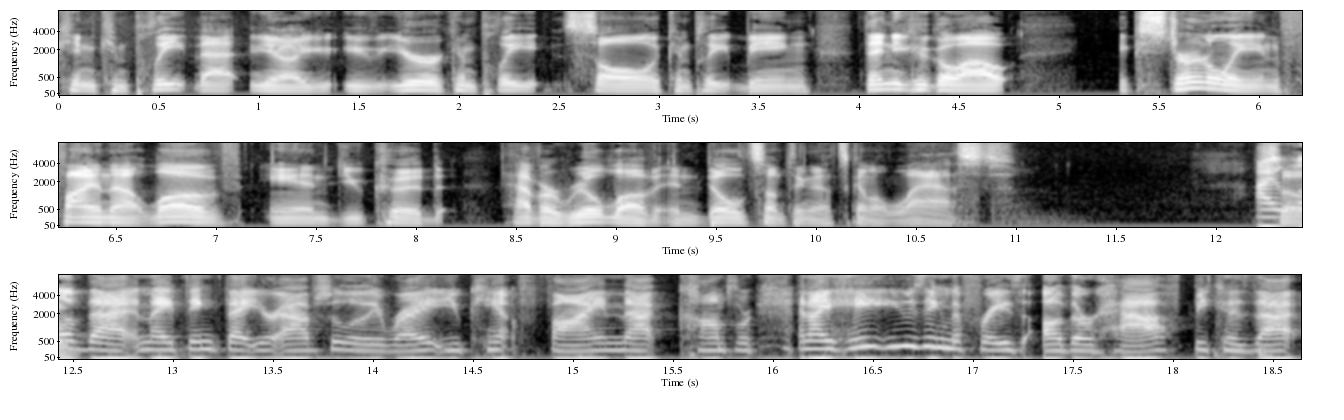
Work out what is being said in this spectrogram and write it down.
can complete that, you know, you, you you're a complete soul, a complete being, then you could go out externally and find that love, and you could have a real love and build something that's going to last. I So- love that. And I think that you're absolutely right. You can't find that complement. And I hate using the phrase other half because that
